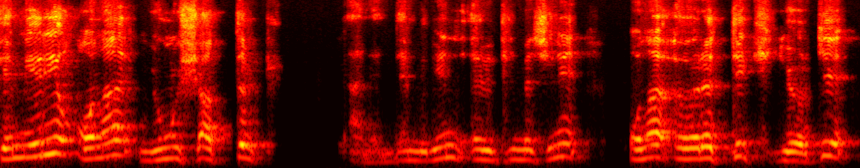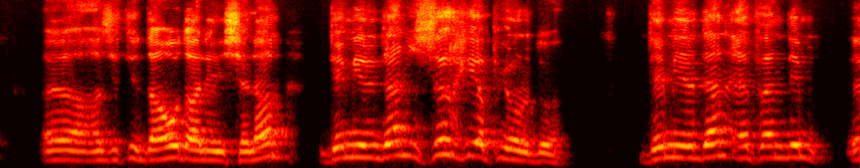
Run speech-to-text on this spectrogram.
demiri ona yumuşattık. Yani demirin eritilmesini ona öğrettik diyor ki e, Hazreti Davud Aleyhisselam demirden zırh yapıyordu. Demirden efendim e,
